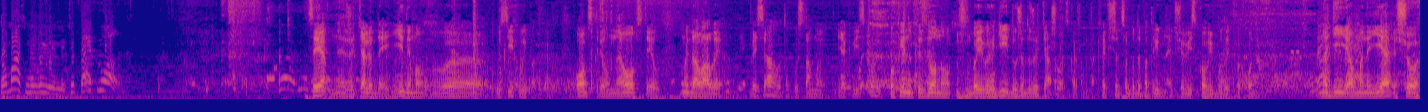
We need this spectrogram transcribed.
Томаш ми вивели, читай. Це е, життя людей. Їдемо в е, усіх випадках. Обстріл, не обстріл. Ми давали присягу, таку ж саму, як військові. Покинути зону бойових дій дуже дуже тяжко, скажімо так, якщо це буде потрібно, якщо військові будуть виходити. Надія в мене є, що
